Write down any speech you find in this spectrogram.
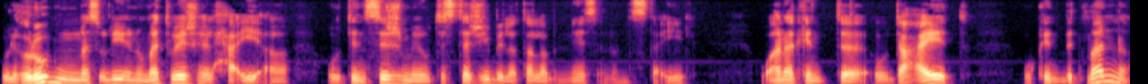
والهروب من المسؤولية إنه ما تواجهي الحقيقة وتنسجمي وتستجيبي لطلب الناس إنه نستقيل. وأنا كنت ودعيت وكنت بتمنى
